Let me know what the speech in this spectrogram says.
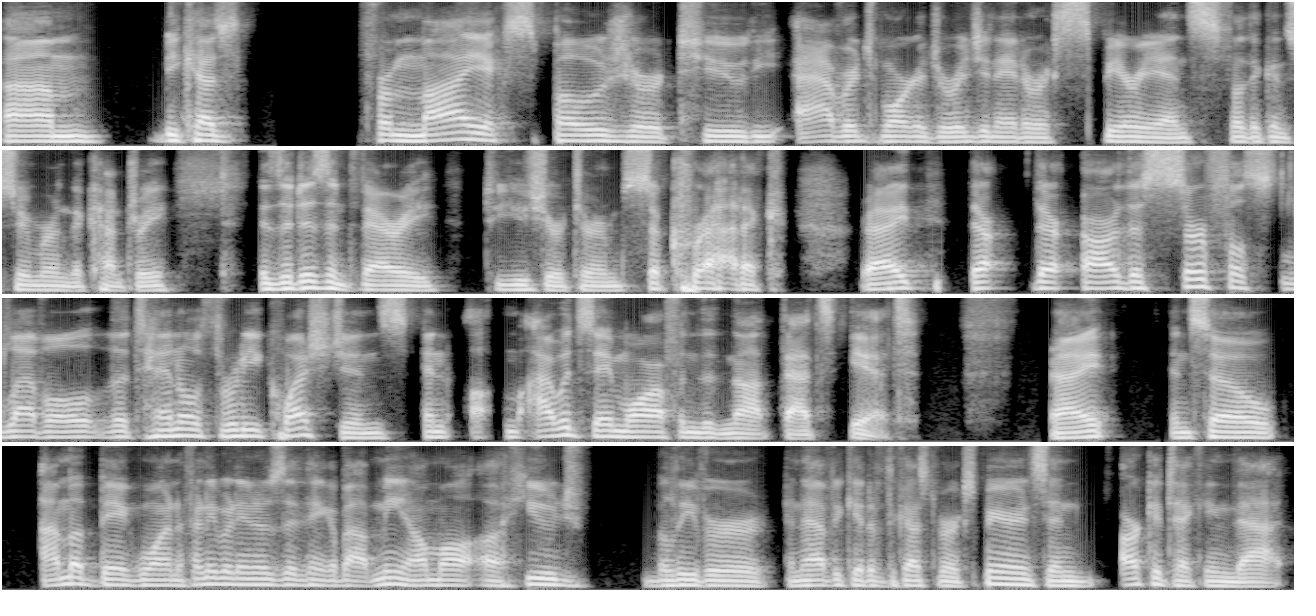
um, because from my exposure to the average mortgage originator experience for the consumer in the country is it isn't very to use your term socratic right? There there are the surface level the 1003 questions and um, i would say more often than not that's it right? And so i'm a big one. If anybody knows anything about me i'm a huge believer and advocate of the customer experience and architecting that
